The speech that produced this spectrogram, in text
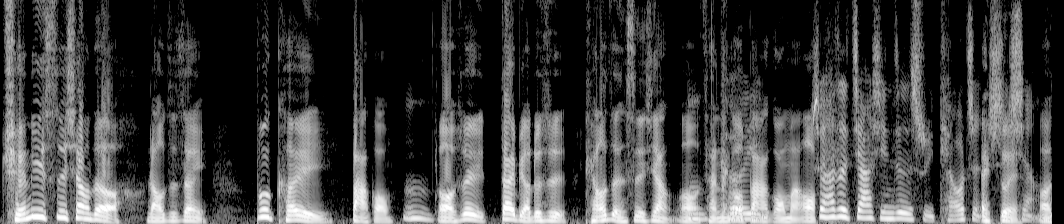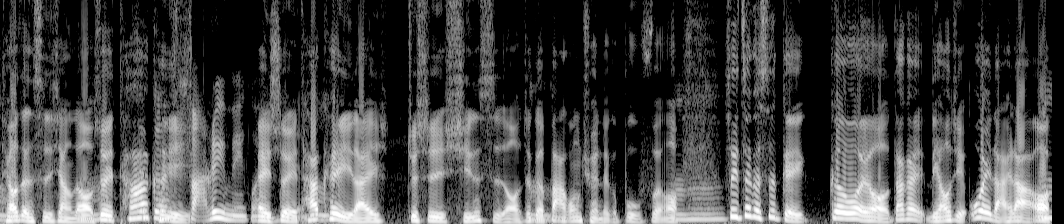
权利事项的劳资争议不可以。罢工，嗯，哦，所以代表就是调整事项哦，才能够罢工嘛，哦，所以他这加薪，这是属于调整事项，哦，调整事项的哦，所以他可以法律没关系，哎，对，他可以来就是行使哦这个罢工权的一个部分哦，所以这个是给各位哦大概了解未来啦哦，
